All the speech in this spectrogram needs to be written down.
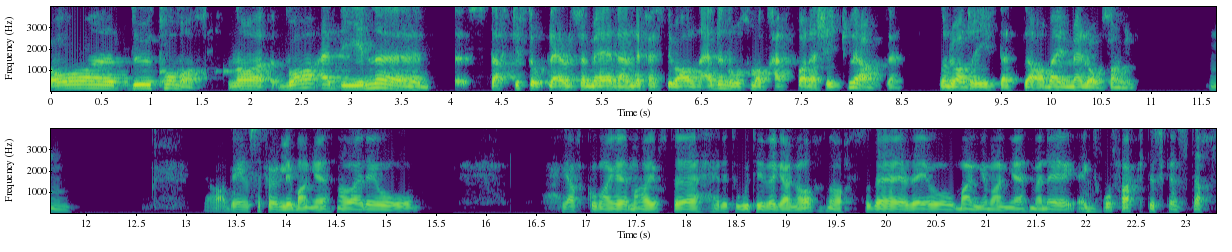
Og du Thomas, nå, hva er dine sterkeste opplevelser med denne festivalen? Er det noe som har treffet deg skikkelig av og til, når du har drevet dette arbeidet med lovsangen? Mm. Ja, det er jo selvfølgelig mange. Nå er det jo ja, hvor mange vi har gjort det? Er det 22 ganger nå? Så det, det er jo mange, mange. Men jeg, jeg tror faktisk den, sterk,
